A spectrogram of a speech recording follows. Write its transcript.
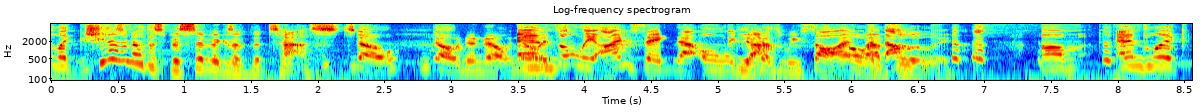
like she doesn't know the specifics of the test. No, no, no, no, no. And- it's only I'm saying that only Yeah. because we saw it. Oh, absolutely. um, and like,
